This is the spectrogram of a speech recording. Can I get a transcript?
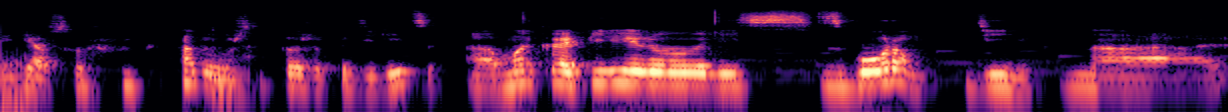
мере, я выкладывал, чтобы тоже поделиться. А Мы кооперировались с сбором денег на,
